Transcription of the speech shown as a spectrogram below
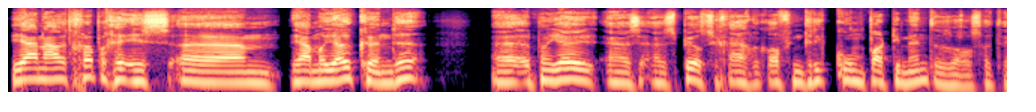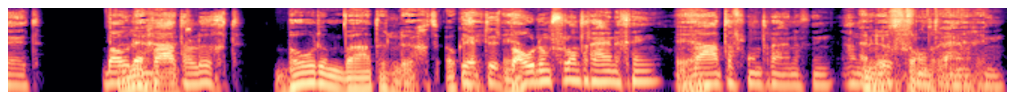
Ja, nou het grappige is, ehm, ja, milieukunde. eh, het milieu eh, eh, speelt zich eigenlijk af in drie compartimenten, zoals dat heet. Bodem, water, lucht. Bodem, water, lucht. Oké. Je hebt dus ja. bodemverontreiniging, Ja. waterverontreiniging en, en luchtverontreiniging.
